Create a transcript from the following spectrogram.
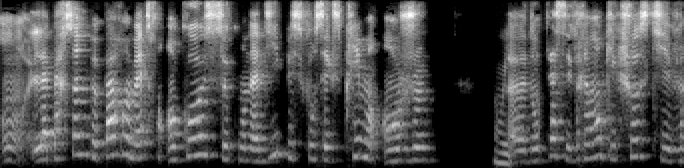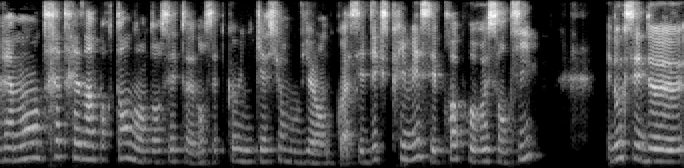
la personne ne peut pas remettre en cause ce qu'on a dit puisqu'on s'exprime en jeu. Euh, donc là, c'est vraiment quelque chose qui est vraiment très très important dans, dans cette, dans cette communication non violente. Quoi. C'est d'exprimer ses propres ressentis. Et donc c'est de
